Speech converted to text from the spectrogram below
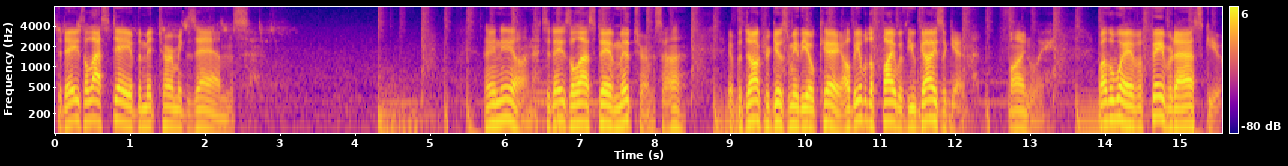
Today is the last day of the midterm exams. Hey, Neon, today's the last day of midterms, huh? If the doctor gives me the okay, I'll be able to fight with you guys again. Finally. By the way, I have a favor to ask you.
